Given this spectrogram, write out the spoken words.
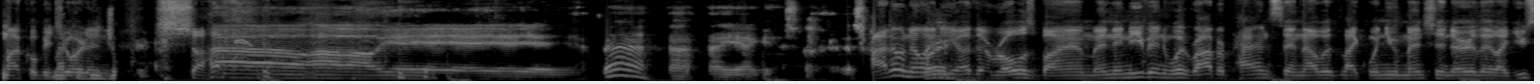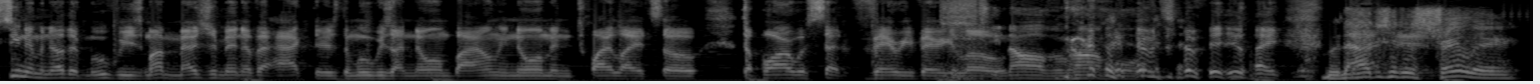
Michael B. Michael B. Jordan. Oh, Shot. oh, yeah, yeah, yeah, yeah, yeah, yeah. Ah, ah, yeah, I guess. I don't know Right. any other roles by him. And then even with Robert Pattinson, I was like when you mentioned earlier, like you've seen him in other movies. My measurement of an actor is the movies I know him by. I only know him in Twilight, so the bar was set very, very low. Seen all of them, huh, boy? to be like, But now that you see this trailer, what do you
